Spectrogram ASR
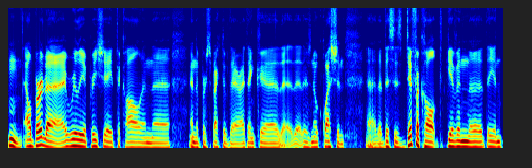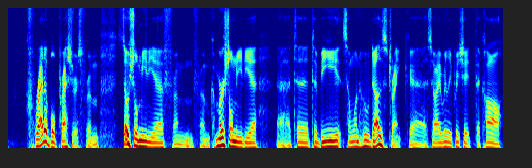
Hmm. Alberta, I really appreciate the call and the and the perspective there. I think uh, th- th- there's no question uh, that this is difficult given the the incredible pressures from social media, from from commercial media, uh, to to be someone who does drink. Uh, so I really appreciate the call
